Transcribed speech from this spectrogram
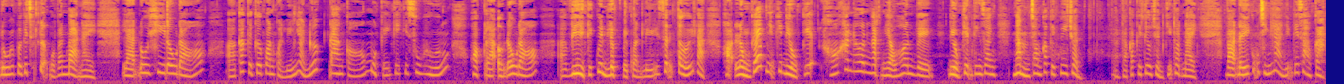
đối với cái chất lượng của văn bản này là đôi khi đâu đó à, các cái cơ quan quản lý nhà nước đang có một cái cái cái xu hướng hoặc là ở đâu đó à, vì cái quyền lực về quản lý dẫn tới là họ lồng ghép những cái điều kiện khó khăn hơn ngặt nghèo hơn về điều kiện kinh doanh nằm trong các cái quy chuẩn à, và các cái tiêu chuẩn kỹ thuật này. Và đấy cũng chính là những cái rào cản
